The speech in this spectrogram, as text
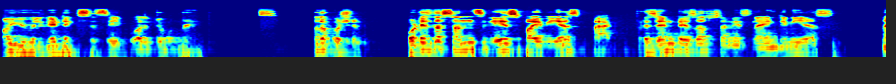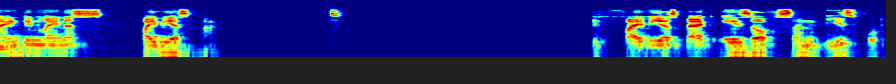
Now you will get x is equal to 9. Another question. What is the son's age 5 years back? Present age of son is 19 years. 19 minus 5 years back. If 5 years back, age of son is 14.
